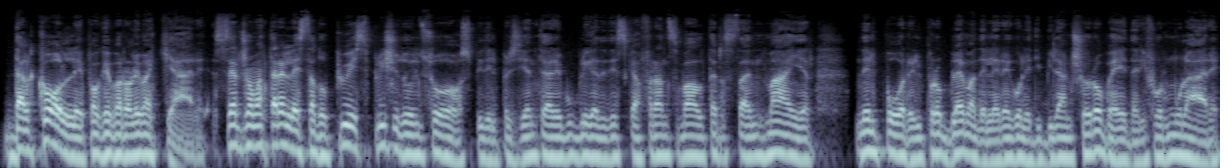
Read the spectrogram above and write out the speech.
Dal colle, poche parole ma chiare. Sergio Mattarella è stato più esplicito del suo ospite, il presidente della Repubblica Tedesca Franz Walter Steinmeier, nel porre il problema delle regole di bilancio europee da riformulare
